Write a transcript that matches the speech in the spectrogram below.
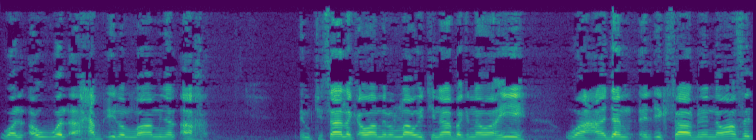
والأول أحب إلى الله من الآخر. امتثالك أوامر الله واجتنابك نواهيه وعدم الإكثار من النوافل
